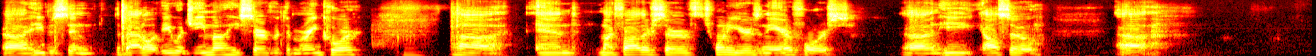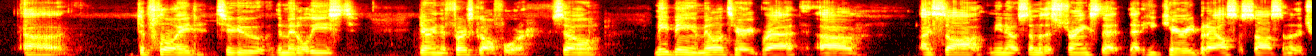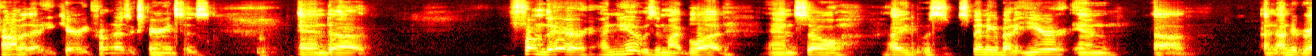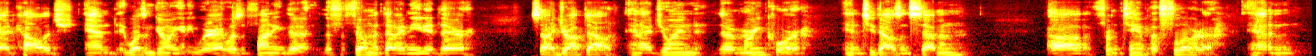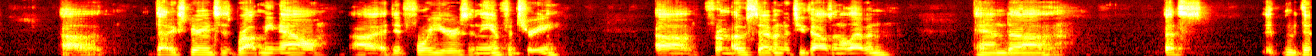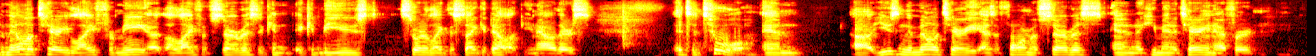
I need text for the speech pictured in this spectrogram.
Uh, he was in the Battle of Iwo Jima. He served with the Marine Corps. Uh, and my father served 20 years in the Air Force. Uh, and he also uh, uh, deployed to the Middle East during the first Gulf War. So, me being a military brat, uh, I saw you know some of the strengths that that he carried, but I also saw some of the trauma that he carried from those experiences. And uh, from there, I knew it was in my blood, and so I was spending about a year in uh, an undergrad college, and it wasn't going anywhere. I wasn't finding the the fulfillment that I needed there, so I dropped out and I joined the Marine Corps in 2007 uh, from Tampa, Florida, and uh, that experience has brought me now. Uh, I did four years in the infantry uh, from 07 to 2011, and uh, that's the military life for me, a, a, life of service. It can it can be used sort of like the psychedelic. You know, there's it's a tool, and uh, using the military as a form of service and a humanitarian effort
